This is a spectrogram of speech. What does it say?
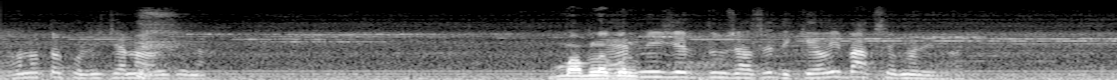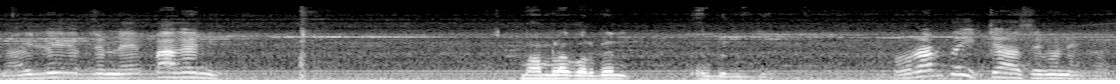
এখনও তো পুলিশ জানা হয়েছে না। মামলা কর নিজের দুজ আছে দেখে ওই বাক্সে মনে হয়। নইলে একজনে বাগানি মামলা করবেন এর বিরুদ্ধে? ওরার তো ইচ্ছা আছে মনে হয়।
